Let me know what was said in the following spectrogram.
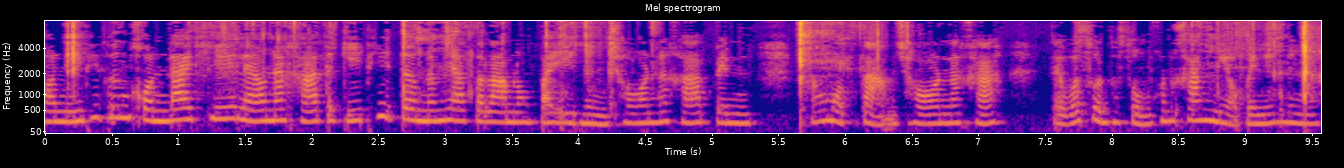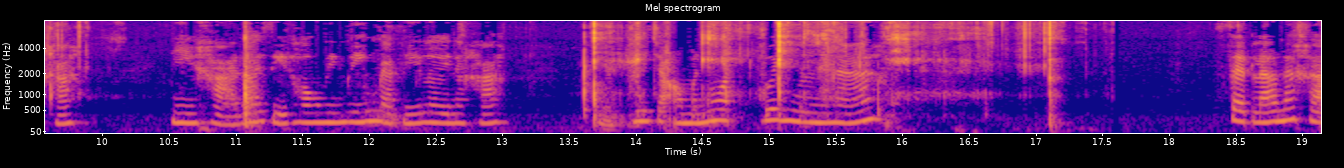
ตอนนี้พี่พึ่งคนได้ที่แล้วนะคะตะกี้พี่เติมน้ำยาสลามลงไปอีกหนึ่งช้อนนะคะ เป็นทั้งหมดสามช้อนนะคะ แต่ว่าส่วนผสมค่อนข้างเหนียวไปนิดนึงนะคะ นี่ค่ะได้สีทองวิ้งวิ้งแบบนี้เลยนะคะ เดี๋ยวพี่จะเอามานวดด้วยมือนะ เสร็จแล้วนะคะ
